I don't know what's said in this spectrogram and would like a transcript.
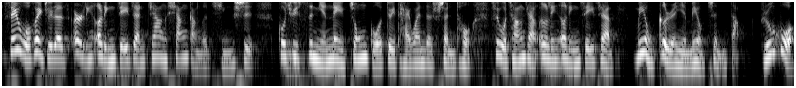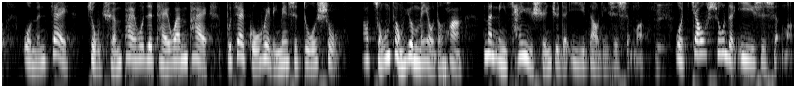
所以我会觉得二零二零这一战加上香港的情势，过去四年内中国对台湾的渗透，所以我常讲二零二零这一战没有个人也没有政党。如果我们在主权派或者台湾派不在国会里面是多数，然后总统又没有的话。那你参与选举的意义到底是什么？我教书的意义是什么？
